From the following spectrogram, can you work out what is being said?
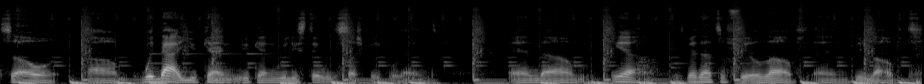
So um, with that, you can you can really stay with such people and and um, yeah, it's better to feel loved and be loved.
